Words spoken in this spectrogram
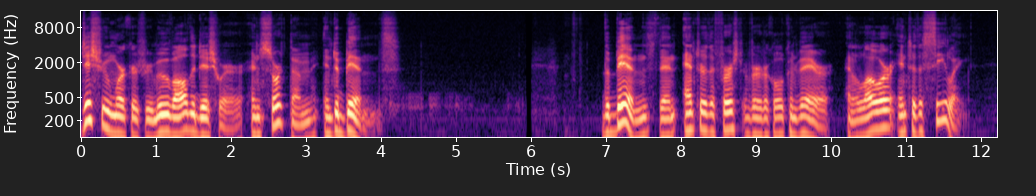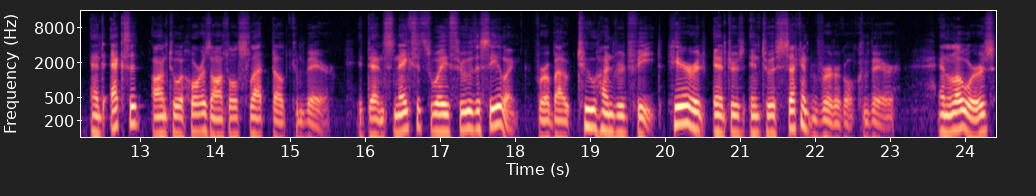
Dishroom workers remove all the dishware and sort them into bins. The bins then enter the first vertical conveyor and lower into the ceiling and exit onto a horizontal slat belt conveyor. It then snakes its way through the ceiling for about 200 feet. Here it enters into a second vertical conveyor and lowers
